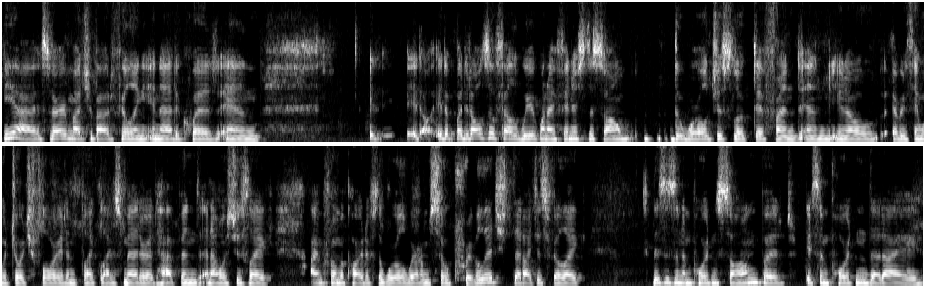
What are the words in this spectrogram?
Yeah, it's very much about feeling inadequate and it it, it but it also felt weird when I finished the song. The world just looked different, and you know everything with George Floyd and Black Lives Matter had happened, and I was just like, I'm from a part of the world where I'm so privileged that I just feel like this is an important song, but it's important that I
